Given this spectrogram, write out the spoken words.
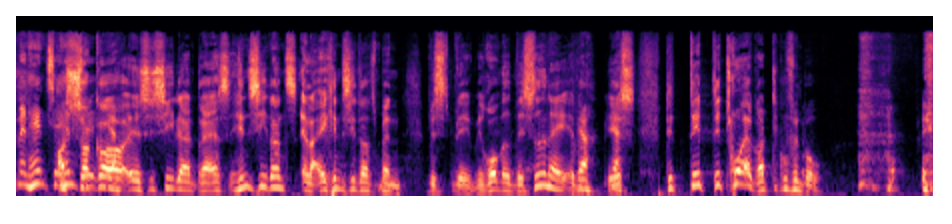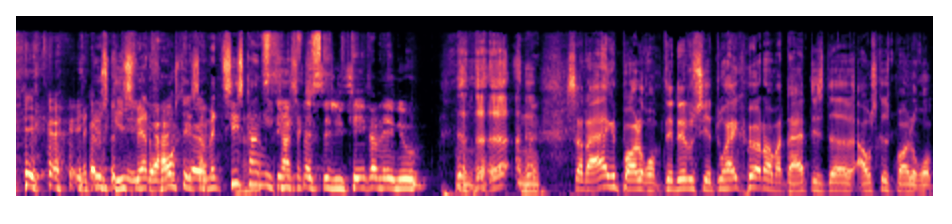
Men hen til, Og hen så til, går ja. Cecilia og Andreas hensidens, eller ikke hensidens, men ved, ved, ved rummet ved siden af. Eller, Ja, ja. yes. Det, det, det tror jeg godt, de kunne finde på. Men det er jo skide svært at forestille sig. Men sidste gang i Kazakhstan... faciliteterne endnu. Så der er ikke et bollerum. Det er det, du siger. Du har ikke hørt om, at der er et decideret afskedsbollerum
